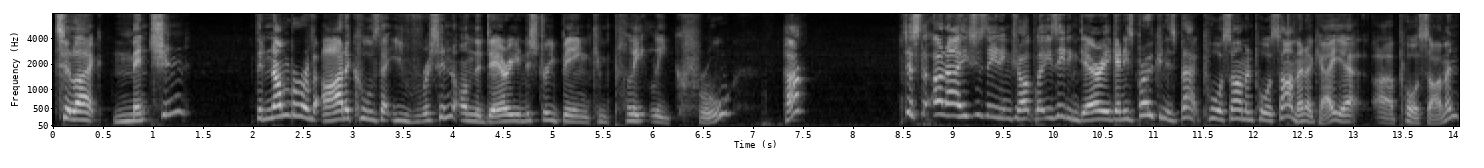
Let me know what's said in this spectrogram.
to like mention the number of articles that you've written on the dairy industry being completely cruel, huh? Just oh no, he's just eating chocolate. He's eating dairy again. He's broken his back. Poor Simon. Poor Simon. Okay, yeah, uh, poor Simon.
